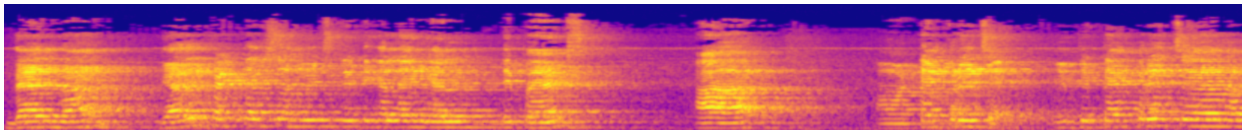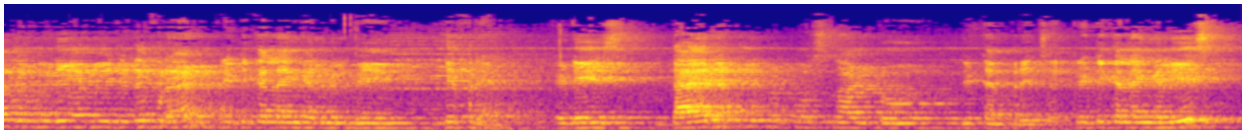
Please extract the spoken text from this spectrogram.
Then uh, the other factors on which critical angle depends are uh, temperature. If the temperature of the medium is different, critical angle will be different. It is directly proportional to the temperature. Critical angle is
